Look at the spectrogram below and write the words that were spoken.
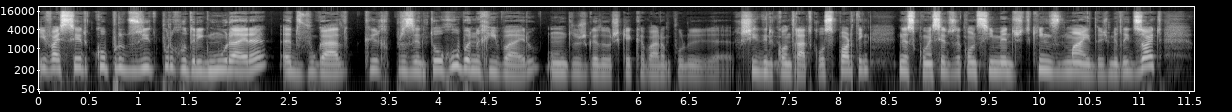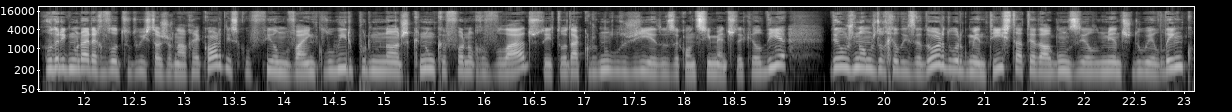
e vai ser coproduzido por Rodrigo Moreira, advogado que representou Ruben Ribeiro, um dos jogadores que acabaram por uh, rescindir contrato com o Sporting na sequência dos acontecimentos de 15 de maio de 2018. Rodrigo Moreira revelou tudo isto ao Jornal Record, disse que o filme vai incluir pormenores que nunca foram revelados e toda a cronologia dos acontecimentos daquele dia. Deu os nomes do realizador, do argumentista, até de alguns elementos do elenco.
